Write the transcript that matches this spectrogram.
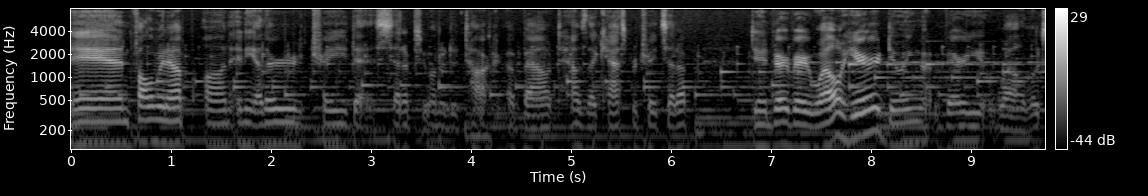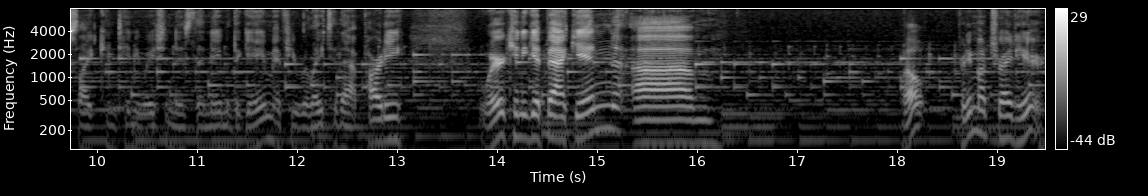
And following up on any other trade setups we wanted to talk about, how's that Kaspa trade setup? Doing very, very well here. Doing very well. Looks like continuation is the name of the game. If you relate to that party, where can you get back in? Um, well, pretty much right here.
